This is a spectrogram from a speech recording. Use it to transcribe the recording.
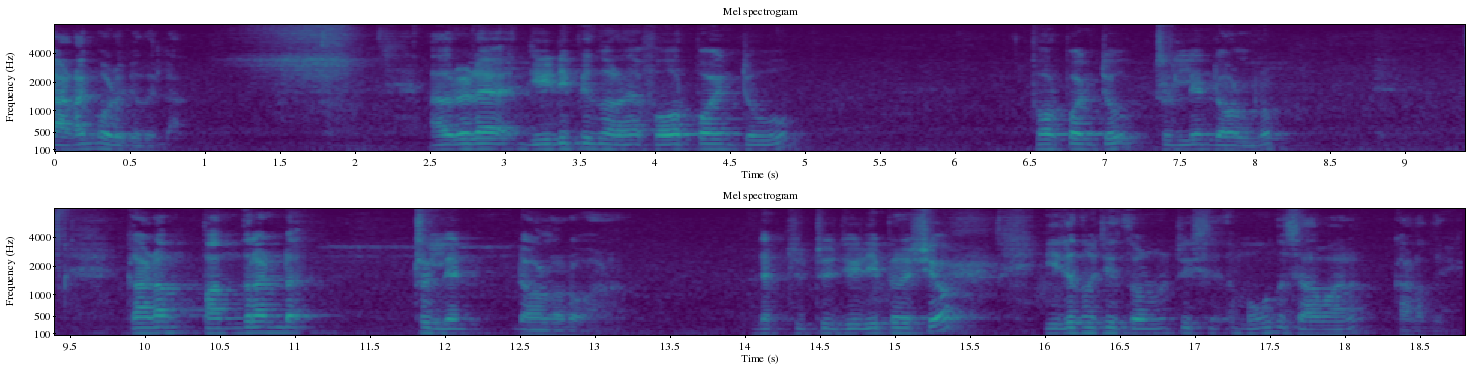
കടം കൊടുക്കുന്നില്ല. അവരുടെ ജി ഡി പി എന്ന് പറഞ്ഞാൽ ഫോർ പോയിന്റ് ടൂവും ഫോർ പോയിന്റ് ടു ട്രില്യൺ ഡോളറും കടം പന്ത്രണ്ട് ട്രില്യൺ ഡോളറുമാണ് debt to G D P ratio ഇരുന്നൂറ്റി തൊണ്ണൂറ്റി മൂന്ന് ശതമാനം കടന്നിരിക്കും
